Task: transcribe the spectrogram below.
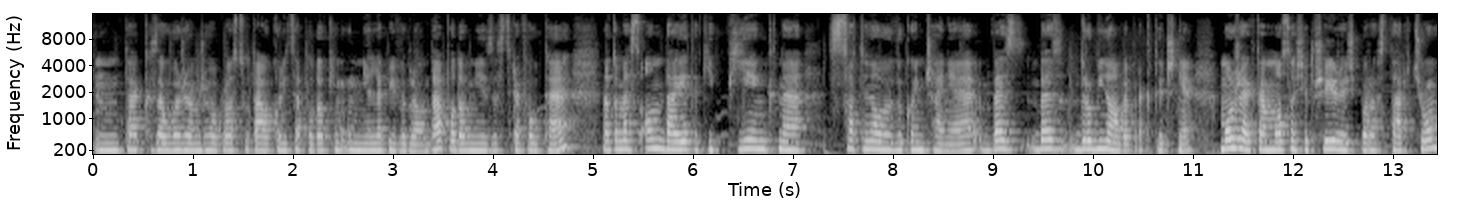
Mm, Tak zauważyłam, że po prostu ta okolica pod okiem u mnie lepiej wygląda, podobnie ze strefą T. Natomiast on daje takie piękne, satynowe wykończenie, bez, bezdrobinowe praktycznie. Może jak tam mocno się przyjrzeć po roztarciu,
